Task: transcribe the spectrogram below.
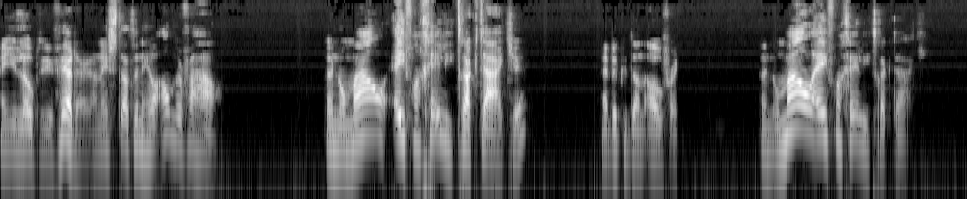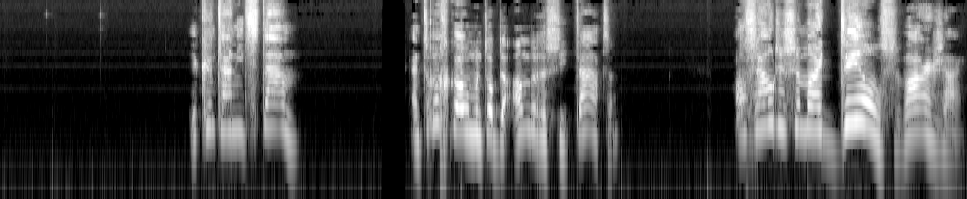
en je loopt weer verder, dan is dat een heel ander verhaal. Een normaal evangelietraktaatje heb ik het dan over. Een normaal evangelietraktaatje. Je kunt daar niet staan. En terugkomend op de andere citaten. Al zouden ze maar deels waar zijn.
